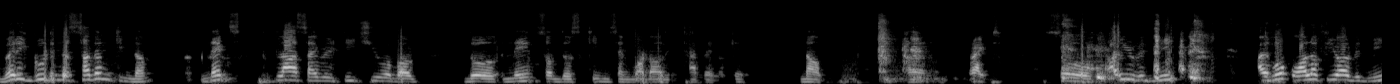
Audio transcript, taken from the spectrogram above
very good in the southern kingdom. Next class i will teach you about the names of those kings and what all happened okay? Now uh, right so are you with me i hope all of you are with me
